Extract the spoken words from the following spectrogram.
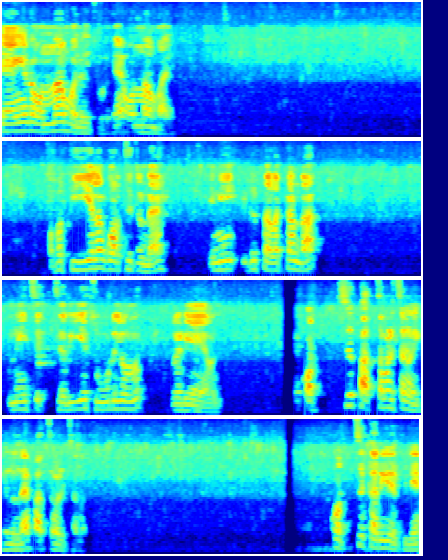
തേങ്ങയുടെ ഒന്നാം പാൽ വെച്ച് കൊടുക്കാം ഒന്നാം പാൽ അപ്പൊ തീയെല്ലാം കുറച്ചിട്ടുണ്ടേ. ഇനി ഇത് തിളക്കണ്ട. ഇനി ചെറിയ ചൂടിലൊന്ന് റെഡി ആയാൽ മതി. കുറച്ച് പച്ച വെളിച്ചെണ്ണ വയ്ക്കുന്നുണ്ടേ പച്ച വെളിച്ചെണ്ണ കുറച്ച് കറിവേപ്പിലേ.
